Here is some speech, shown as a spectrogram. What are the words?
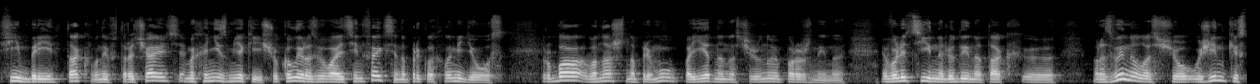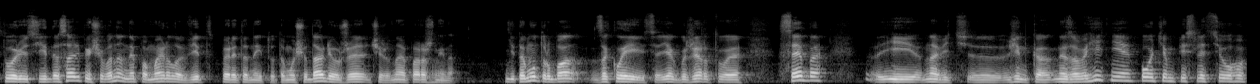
фімбрії, так, вони втрачаються. Механізм який? Що коли розвивається інфекція, наприклад, хламідіоз, Труба, вона ж напряму поєднана з черевною порожниною. Еволюційна людина так е, розвинулась, що у жінки створюється гідросальпінг, щоб вона не померла від перитониту, тому що далі вже черевна порожнина. І тому труба заклеюється, якби жертвує себе, і навіть е, жінка не завагітніє потім після цього,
